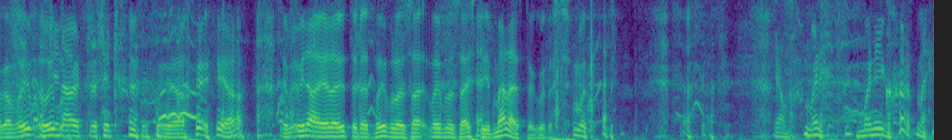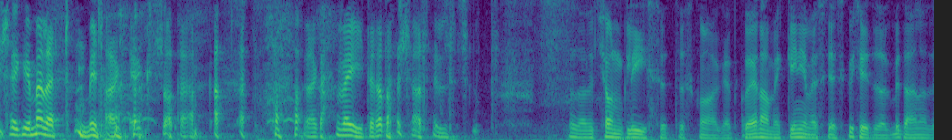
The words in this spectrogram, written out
aga võib-, võib sina ütlesid. Jah, jah, ja mina jälle ütlen, et võib-olla sa, võib-olla sa hästi ei mäleta, kuidas sa mõtlesid. ja mõni, mõnikord ma isegi mäletan midagi, eks ole, aga väga veidrad asjad üldiselt. Seda John Cleese ütles kunagi, et kui enamik inimesi käis küsida, et mida nad,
